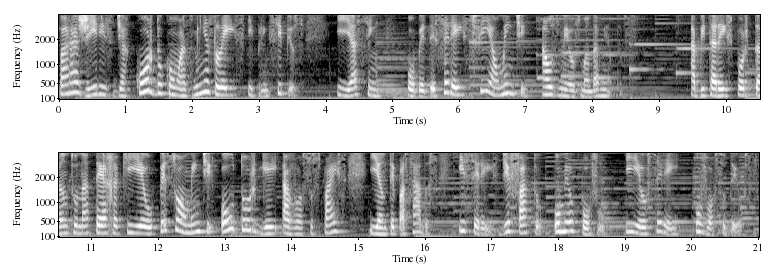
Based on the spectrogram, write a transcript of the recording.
para agires de acordo com as minhas leis e princípios, e assim obedecereis fielmente aos meus mandamentos. Habitareis, portanto, na terra que eu pessoalmente outorguei a vossos pais e antepassados, e sereis de fato o meu povo, e eu serei o vosso Deus.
